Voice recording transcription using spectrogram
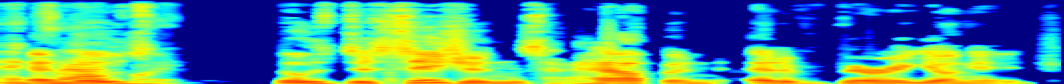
Exactly. And those those decisions happen at a very young age.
